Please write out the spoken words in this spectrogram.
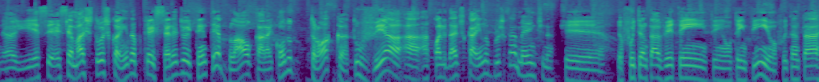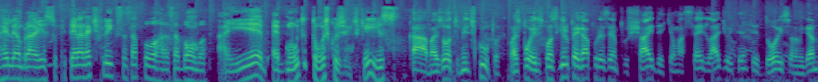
É, E esse, esse é mais tosco ainda, porque a série é de 80 é blau, cara. Aí quando troca, tu vê a, a, a qualidade caindo bruscamente, né? Que eu fui tentar ver tem, tem um tempinho, fui tentar relembrar isso que tem na Netflix, essa porra, essa bomba. Aí é, é muito tosco, gente. Que isso? Ah, mas outro, me desculpa. Mas, pô, eles conseguiram pegar, por exemplo, Scheider, que é uma série lá de 82, se eu não me engano,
